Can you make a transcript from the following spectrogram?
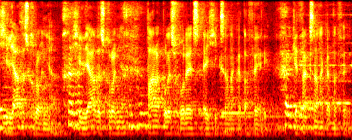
Χιλιάδες χρόνια. Χιλιάδες χρόνια. Πάρα πολλές φορές έχει ξανακαταφέρει. Και θα ξανακαταφέρει.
